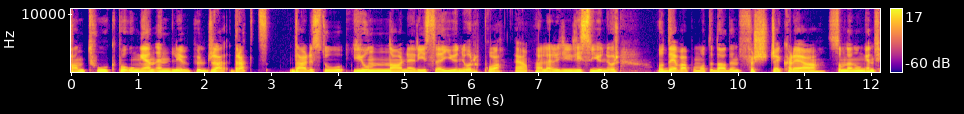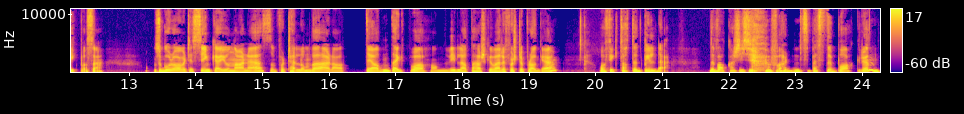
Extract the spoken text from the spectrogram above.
Han tok på ungen en Liverpool-drakt der det sto Jon Arne Riise junior på. Ja. Eller Riise junior. Og det var på en måte da den første klea som den ungen fikk på seg. Så går det over til synka Jon Arne, som forteller om det der da, det hadde han tenkt på. Han ville at det her skulle være første plagget, og fikk tatt et bilde. Det var kanskje ikke verdens beste bakgrunn,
